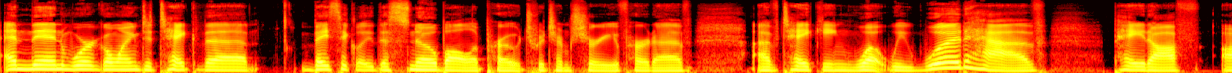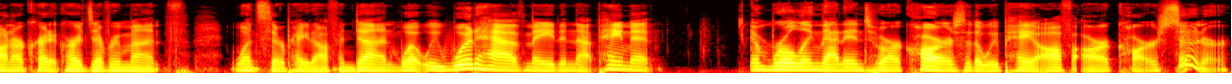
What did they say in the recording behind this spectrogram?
And then we're going to take the basically the snowball approach, which I'm sure you've heard of, of taking what we would have paid off on our credit cards every month once they're paid off and done, what we would have made in that payment and rolling that into our car so that we pay off our car sooner.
